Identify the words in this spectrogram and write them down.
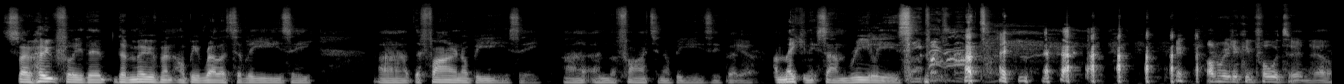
So hopefully the the movement will be relatively easy, uh, the firing will be easy, uh, and the fighting will be easy. But Yeah, I'm making it sound really easy. by that time. I'm really looking forward to it now.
